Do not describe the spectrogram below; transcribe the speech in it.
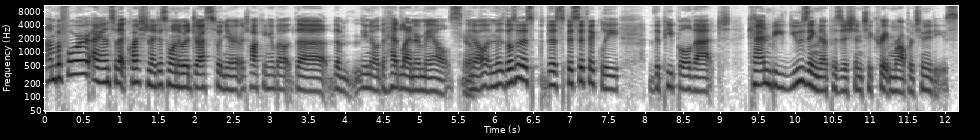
Um, before I answer that question, I just want to address when you're talking about the the you know the headliner males, yeah. you know, and th those are the, the specifically the people that can be using their position to create more opportunities.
